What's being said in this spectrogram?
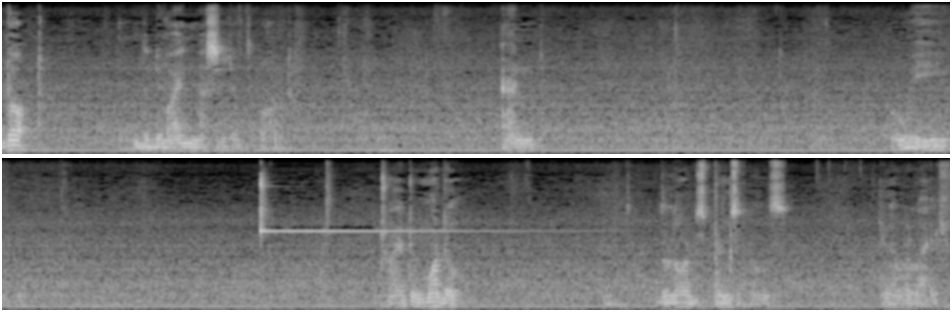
adopt the divine message of the Lord and we I had to model the Lord's principles in our life.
